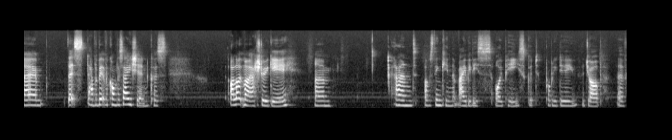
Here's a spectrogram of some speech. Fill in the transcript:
Um, let's have a bit of a conversation because I like my Astro gear um, and I was thinking that maybe this eyepiece could probably do the job of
